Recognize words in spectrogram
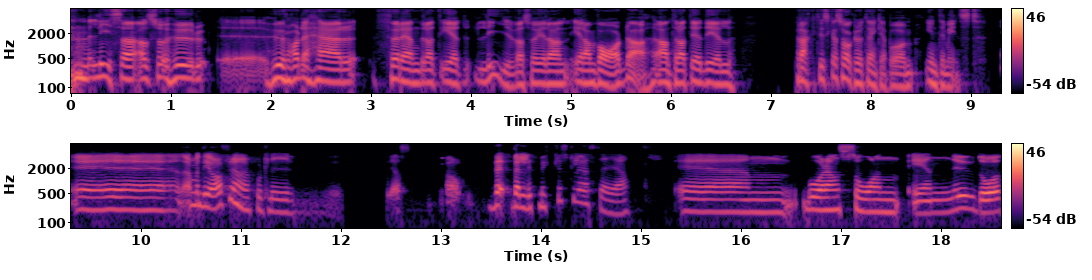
Lisa, alltså hur, eh, hur har det här förändrat ert liv, alltså er, er vardag? Jag antar att det är en del praktiska saker att tänka på, inte minst. Eh, ja, men det har förändrat vårt liv ja, väldigt mycket skulle jag säga. Eh, våran son är nu då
